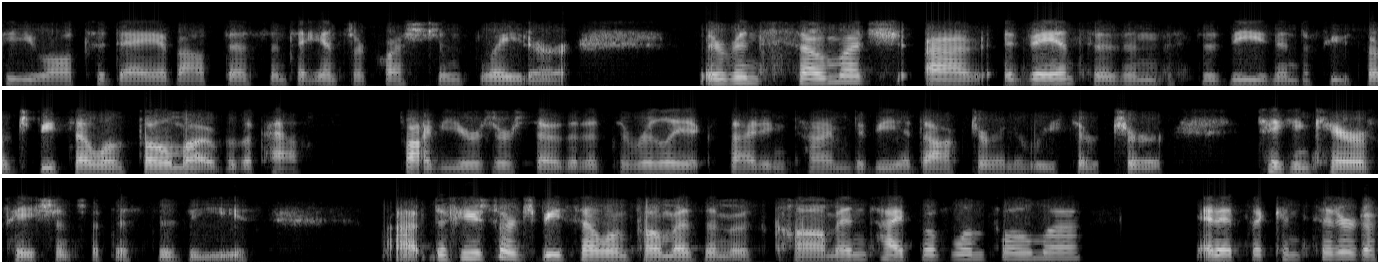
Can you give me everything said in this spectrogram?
to you all today about this and to answer questions later. There have been so much uh, advances in this disease and diffuse large B-cell lymphoma over the past five years or so that it's a really exciting time to be a doctor and a researcher taking care of patients with this disease. Uh, diffuse large B-cell lymphoma is the most common type of lymphoma, and it's a, considered a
